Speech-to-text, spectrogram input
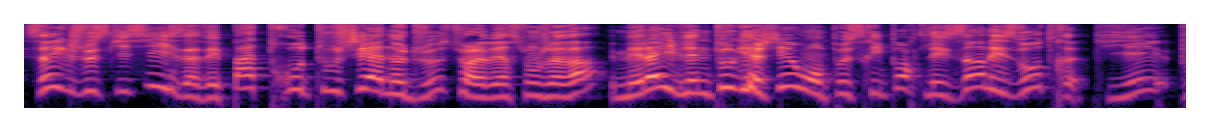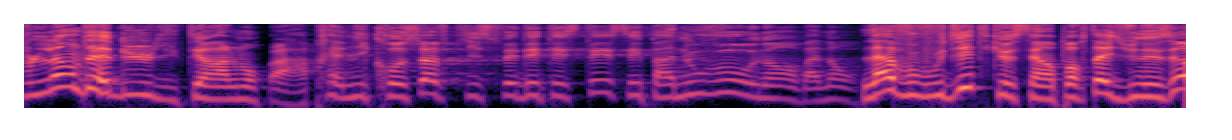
C'est vrai que jusqu'ici ils avaient pas trop touché à notre jeu sur la version Java Mais là ils viennent tout gâcher où on peut se report les uns les autres Qui est plein d'abus littéralement. Après Microsoft qui se fait détester, c'est pas nouveau, non, bah non. Là, vous vous dites que c'est un portail du Nether,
